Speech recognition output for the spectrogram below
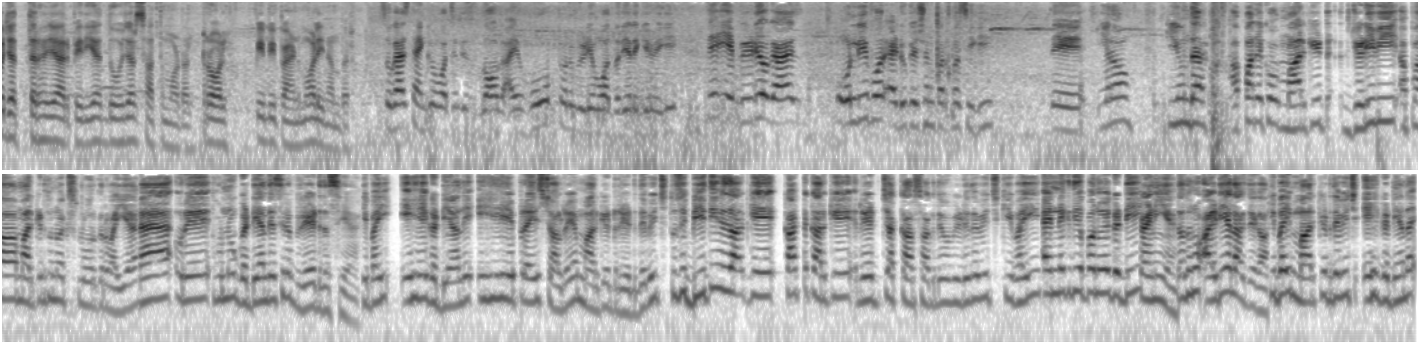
पचहत्तर हज़ार रुपये की है दो हज़ार सत्त मॉडल ट्रोल पीबी पैंट Mohali number so guys thank you watching this blog I hope though video बहुत वीडियो लगी होगी। तो ये video guys only for education purpose see तो यू नो ਕੀ ਹੁੰਦਾ ਆਪਾਂ ਦੇਖੋ ਮਾਰਕੀਟ ਜਿਹੜੀ ਵੀ ਆਪਾਂ ਮਾਰਕੀਟ ਤੁਹਾਨੂੰ ਐਕਸਪਲੋਰ ਕਰਵਾਈ ਹੈ ਮੈਂ ਉਰੇ ਤੁਹਾਨੂੰ ਗੱਡੀਆਂ ਦੇ ਸਿਰਫ ਰੇਟ ਦੱਸਿਆ ਕਿ ਬਾਈ ਇਹ ਗੱਡੀਆਂ ਦੇ ਇਹ ਪ੍ਰਾਈਸ ਚੱਲ ਰਹੇ ਆ ਮਾਰਕੀਟ ਰੇਟ ਦੇ ਵਿੱਚ ਤੁਸੀਂ 20000 ਕੇ ਕੱਟ ਕਰਕੇ ਰੇਟ ਚੈੱਕ ਕਰ ਸਕਦੇ ਹੋ ਵੀਡੀਓ ਦੇ ਵਿੱਚ ਕਿ ਬਾਈ ਇੰਨੇ ਦੀ ਆਪਾਂ ਨੂੰ ਇਹ ਗੱਡੀ ਪੈਣੀ ਹੈ ਤਾਂ ਤੁਹਾਨੂੰ ਆਈਡੀਆ ਲੱਗ ਜਾਏਗਾ ਕਿ ਬਾਈ ਮਾਰਕੀਟ ਦੇ ਵਿੱਚ ਇਹ ਗੱਡੀਆਂ ਦਾ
